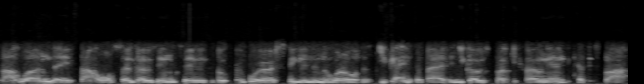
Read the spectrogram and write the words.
That one. It, that also goes into the, the worst feeling in the world. Is you get into bed and you go to plug your phone in because it's flat.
